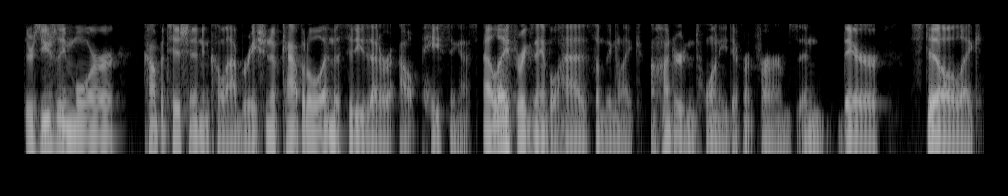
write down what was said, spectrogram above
There's usually more competition and collaboration of capital in the cities that are outpacing us. LA, for example, has something like 120 different firms, and they're still like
